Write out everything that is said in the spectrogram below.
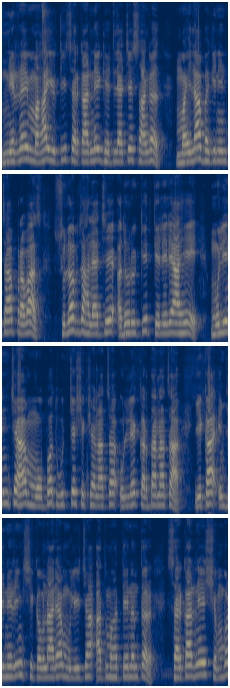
निर्णय महायुती सरकारने घेतल्याचे सांगत महिला भगिनींचा प्रवास सुलभ झाल्याचे अधोरेखित केलेले आहे. मुलींच्या मोफत उच्च शिक्षणाचा उल्लेख करतानाचा एका इंजिनिअरिंग शिकवणाऱ्या मुलीच्या आत्महत्येनंतर सरकारने शंभर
